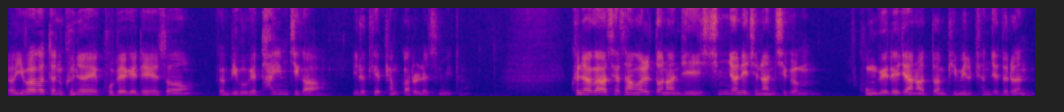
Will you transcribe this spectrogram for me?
어, 이와 같은 그녀의 고백에 대해서 그 미국의 타임지가 이렇게 평가를 냈습니다. 그녀가 세상을 떠난 지 10년이 지난 지금 공개되지 않았던 비밀 편지들은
